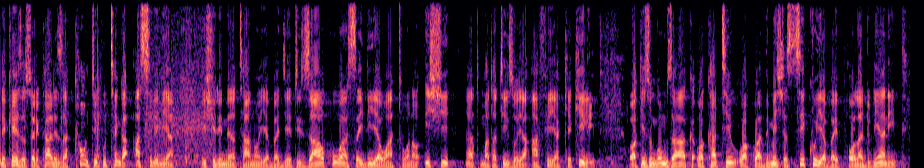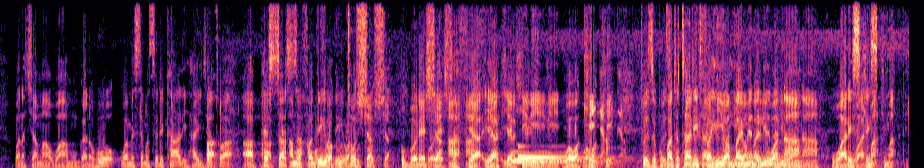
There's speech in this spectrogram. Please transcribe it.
pendekeza serikali za kaunti kutenga asilimia 25 ya bajeti zao kuwasaidia watu wanaoishi na matatizo ya afya ya kiakili. Wakizungumza wakati wa kuadhimisha siku ya bipolar duniani, wanachama wa muungano huo wamesema serikali haijatoa pesa, pesa ama ufadhili wa kutosha kuboresha afya ya kiakili wa Wakenya. Tuweze kupata taarifa hiyo ambayo imeandaliwa na Waris Kimathi.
